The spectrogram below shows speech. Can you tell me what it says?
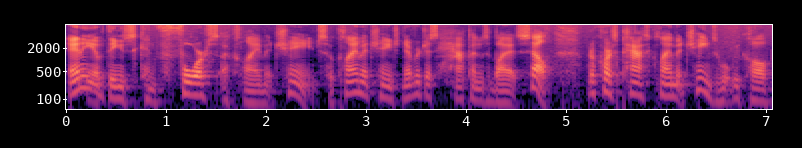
Any of these can force a climate change. So climate change never just happens by itself. But of course, past climate change is what we call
